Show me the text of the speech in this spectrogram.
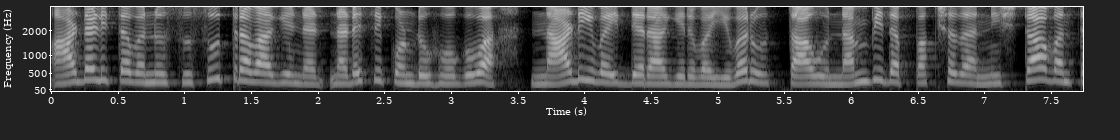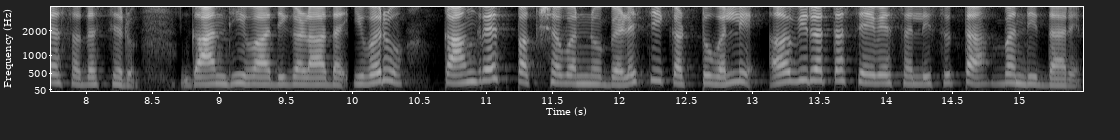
ಆಡಳಿತವನ್ನು ಸುಸೂತ್ರವಾಗಿ ನಡೆಸಿಕೊಂಡು ಹೋಗುವ ನಾಡಿ ವೈದ್ಯರಾಗಿರುವ ಇವರು ತಾವು ನಂಬಿದ ಪಕ್ಷದ ನಿಷ್ಠಾವಂತ ಸದಸ್ಯರು. ಗಾಂಧಿವಾದಿಗಳಾದ ಇವರು ಕಾಂಗ್ರೆಸ್ ಪಕ್ಷವನ್ನು ಬೆಳೆಸಿ ಕಟ್ಟುವಲ್ಲಿ ಅವಿರತ ಸೇವೆ ಸಲ್ಲಿಸುತ್ತಾ ಬಂದಿದ್ದಾರೆ.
